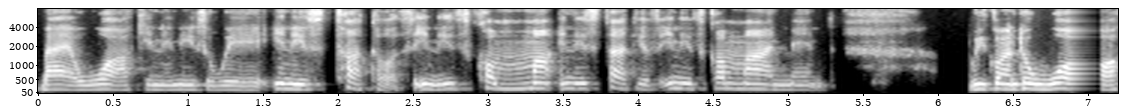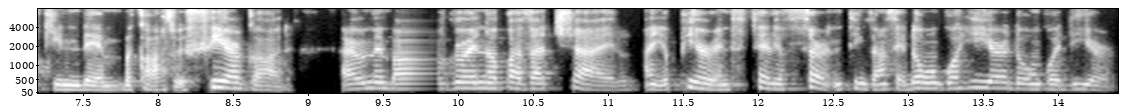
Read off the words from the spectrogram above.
by walking in His way, in His status, in His command, in His status, in His commandment. We're going to walk in them because we fear God. I remember growing up as a child and your parents tell you certain things and say, don't go here, don't go there.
